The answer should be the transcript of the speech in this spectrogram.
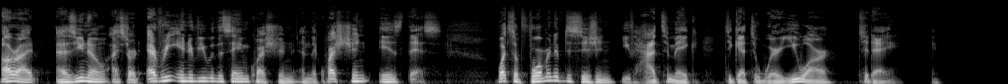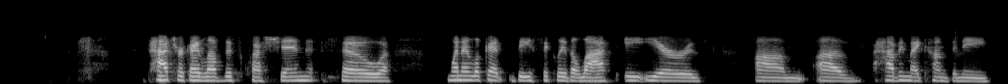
All right. As you know, I start every interview with the same question. And the question is this What's a formative decision you've had to make to get to where you are today? Patrick, I love this question. So, when I look at basically the last eight years um, of having my company,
